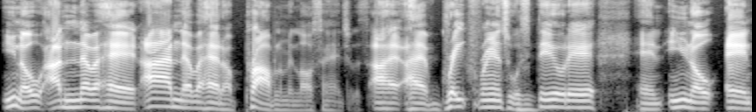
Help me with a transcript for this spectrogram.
you know I never had I never had a problem in Los Angeles. I I have great friends who are Mm. still there, and you know, and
